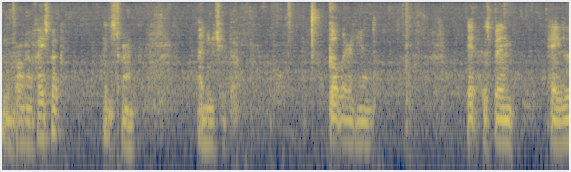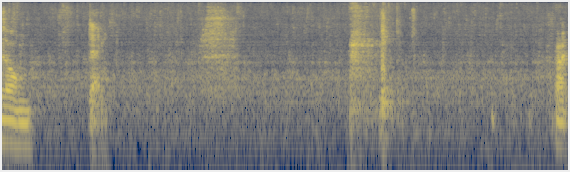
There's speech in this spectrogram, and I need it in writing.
You can find me on Facebook, Instagram, and YouTube. Got there in the end. It has been a long day. Right,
